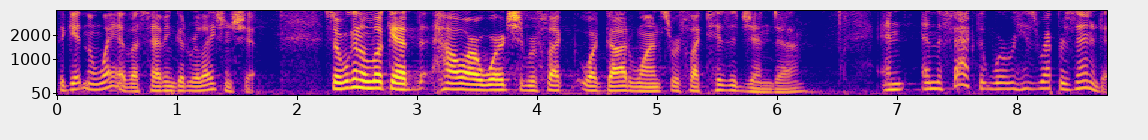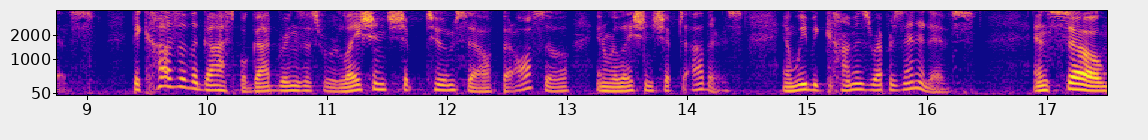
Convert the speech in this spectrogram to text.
that get in the way of us having good relationship. So we're going to look at how our words should reflect what God wants, reflect His agenda, and, and the fact that we're His representatives. Because of the gospel, God brings us relationship to Himself, but also in relationship to others. And we become His representatives. And so,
